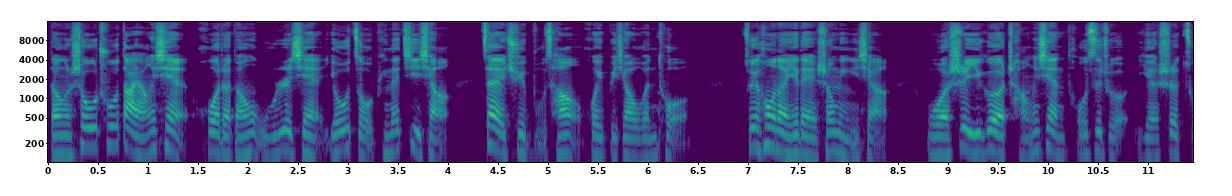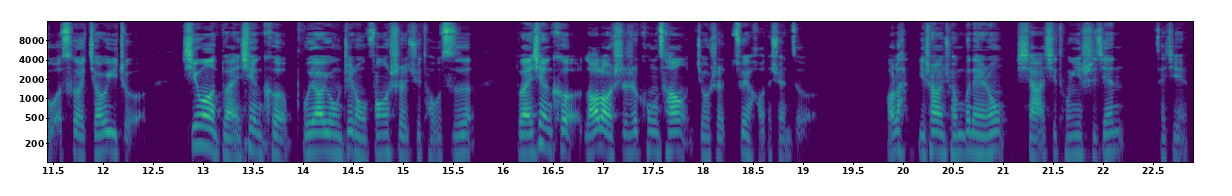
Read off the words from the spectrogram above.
等收出大阳线，或者等五日线有走平的迹象，再去补仓会比较稳妥。最后呢，也得声明一下，我是一个长线投资者，也是左侧交易者。希望短线客不要用这种方式去投资，短线客老老实实空仓就是最好的选择。好了，以上全部内容，下期同一时间再见。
